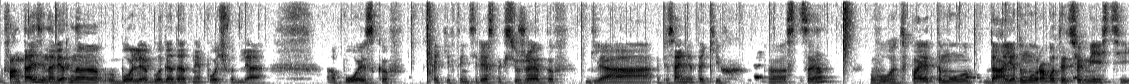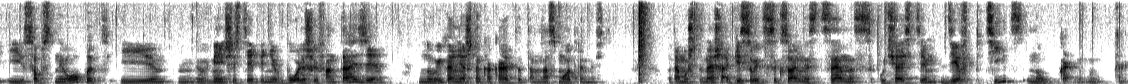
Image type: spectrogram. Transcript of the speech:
Фантазии, наверное, более благодатная почва для э, поисков каких-то интересных сюжетов, для описания таких э, сцен. Вот, поэтому, да, я думаю, работает все вместе. И собственный опыт, и в меньшей степени в большей фантазии, ну и, конечно, какая-то там насмотренность. Потому что, знаешь, описывать сексуальные сцены с участием дев-птиц, ну, как, ну, как,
